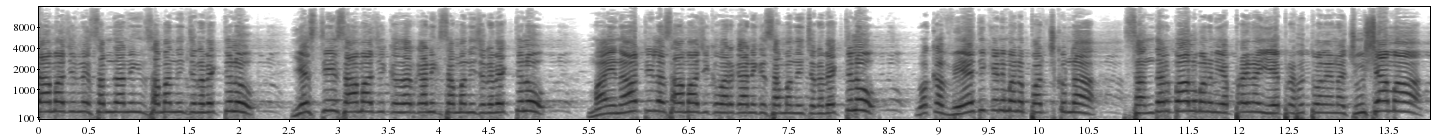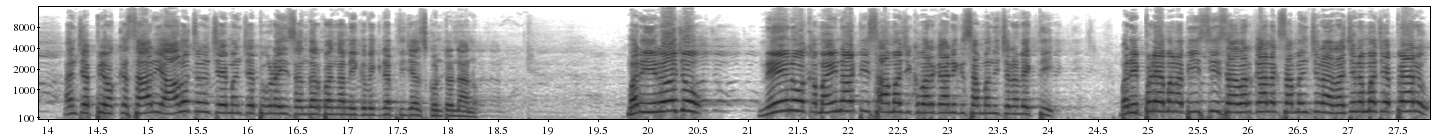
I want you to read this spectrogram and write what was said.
సామాజిక సంబంధానికి సంబంధించిన వ్యక్తులు ఎస్టీ సామాజిక వర్గానికి సంబంధించిన వ్యక్తులు మైనార్టీల సామాజిక వర్గానికి సంబంధించిన వ్యక్తులు ఒక వేదికని మనం పరుచుకున్న సందర్భాలు మనం ఎప్పుడైనా ఏ ప్రభుత్వాలైనా చూశామా అని చెప్పి ఒక్కసారి ఆలోచన చేయమని చెప్పి కూడా ఈ సందర్భంగా మీకు విజ్ఞప్తి చేసుకుంటున్నాను. మరి ఈరోజు నేను ఒక మైనార్టీ సామాజిక వర్గానికి సంబంధించిన వ్యక్తి. మరి ఇప్పుడే మన బీసీ వర్గాలకు సంబంధించిన రచనమ్మ చెప్పారు.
